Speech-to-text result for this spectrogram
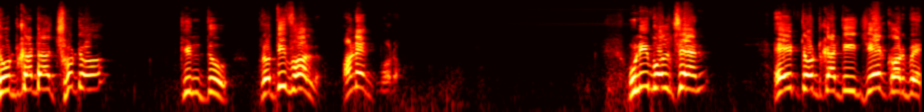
টোটকাটা ছোট, কিন্তু প্রতিফল অনেক বড়। উনি বলছেন, এই টোটকাটি যে করবে,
